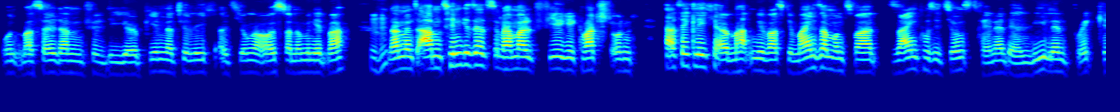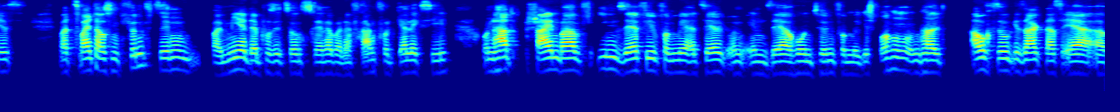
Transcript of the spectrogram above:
und Marcel dann für die European natürlich als junger All-Star nominiert war. Mhm. Dann haben wir uns abends hingesetzt und haben halt viel gequatscht und tatsächlich ähm, hatten wir was gemeinsam und zwar sein Positionstrainer, der Leland Brickkiss, war 2015 bei mir der Positionstrainer bei der Frankfurt Galaxy und hat scheinbar ihm sehr viel von mir erzählt und in sehr hohen Tönen von mir gesprochen und halt auch so gesagt, dass er äh,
